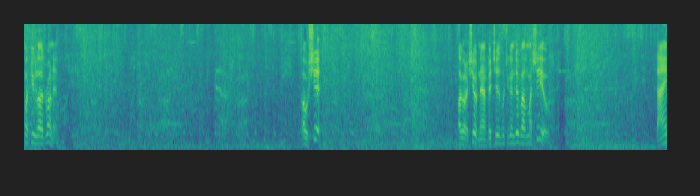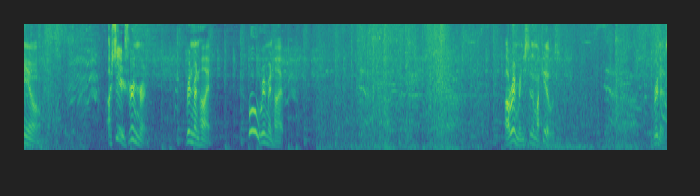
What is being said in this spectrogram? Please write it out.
fuck you guys running? Oh shit! I got a shield now, bitches. What you gonna do about my shield? Damn. Oh shit, it's Rin Rin. Rimrin hype. Woo, Rin Rin hype. Ah, oh, Rin Rin, you're stealing my kills. Rinners.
